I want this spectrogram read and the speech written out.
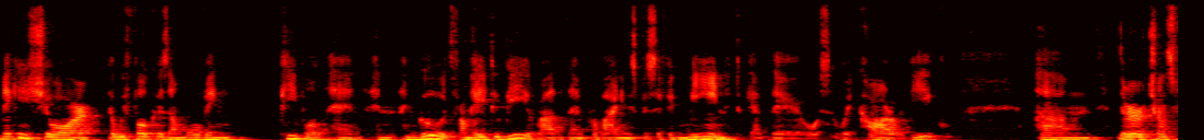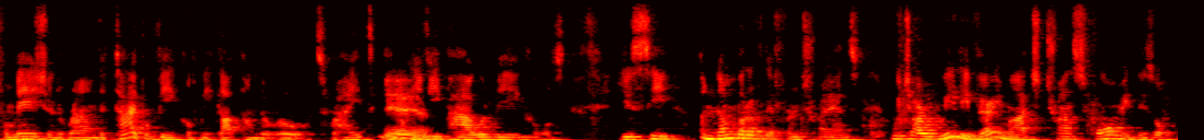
making sure that we focus on moving people and, and, and goods from A to B rather than providing a specific mean to get there or, or a car or a vehicle um, there are transformations around the type of vehicles we got on the roads, right? You yeah. know, EV powered vehicles. You see a number of different trends which are really very much transforming this old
